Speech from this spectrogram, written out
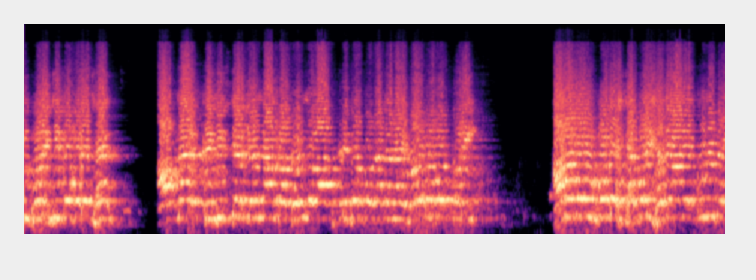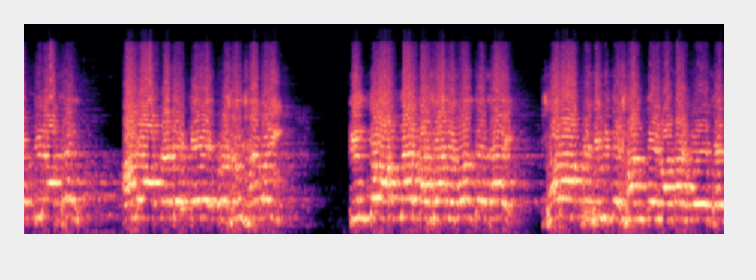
নাম পরিচিত করেছেন। আপনার কৃতিত্বের জন্য আমরা ধন্যবাদ, কৃতজ্ঞতা জানাই, গর্ববোধ করি। আমাদের উপদেষ্টা পরিষদে অনেকগুলি ব্যক্তিরা আছেন। আমি আপনাদেরকে প্রশংসা করি। কিন্তু আপনার কাছে আমি বলতে চাই, সারা পৃথিবীতে শান্তির বাতাস বয়েছেন,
